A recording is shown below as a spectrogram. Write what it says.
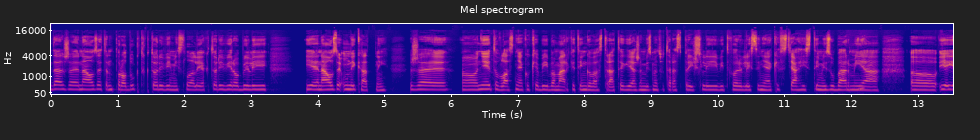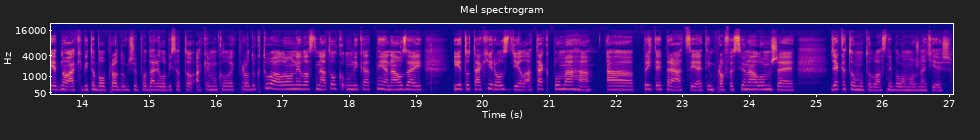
nedá, že naozaj ten produkt, ktorý vymysleli a ktorý vyrobili, je naozaj unikátny. Že o, nie je to vlastne ako keby iba marketingová stratégia, že my sme tu teraz prišli, vytvorili si nejaké vzťahy s tými zubármi a o, je jedno, aký by to bol produkt, že podarilo by sa to akémukoľvek produktu, ale on je vlastne natoľko unikátny a naozaj je to taký rozdiel a tak pomáha a pri tej práci aj tým profesionálom, že vďaka tomu to vlastne bolo možné tiež.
